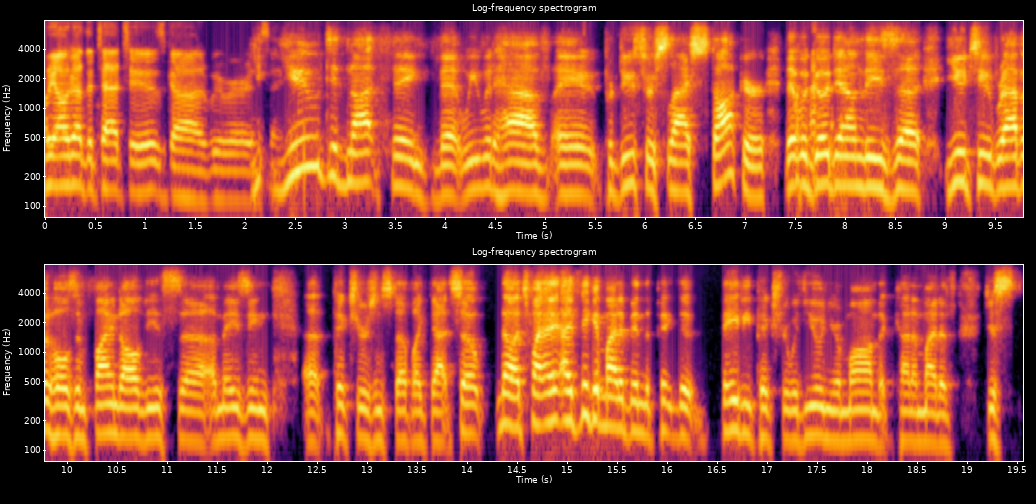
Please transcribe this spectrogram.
we all got the tattoos. God, we were insane. You did not think that we would have a producer slash stalker that would go down these uh, YouTube rabbit holes and find all these uh, amazing uh, pictures and stuff like that. So no, it's fine. I, I think it might have been the the baby picture with you and your mom that kind of might have just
